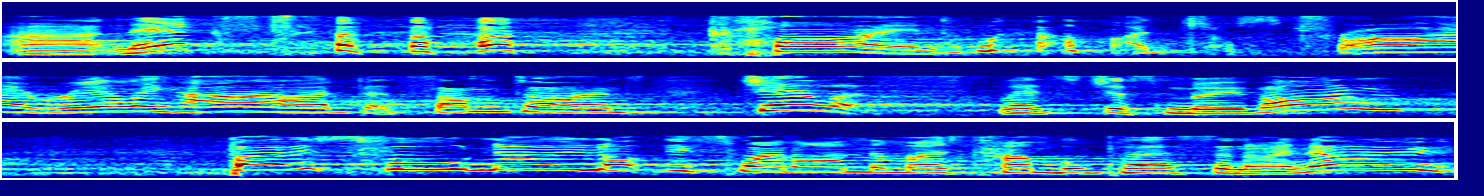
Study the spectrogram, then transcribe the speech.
uh, next. kind. Well, I just try really hard, but sometimes jealous. Let's just move on. Boastful. No, not this one. I'm the most humble person I know.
